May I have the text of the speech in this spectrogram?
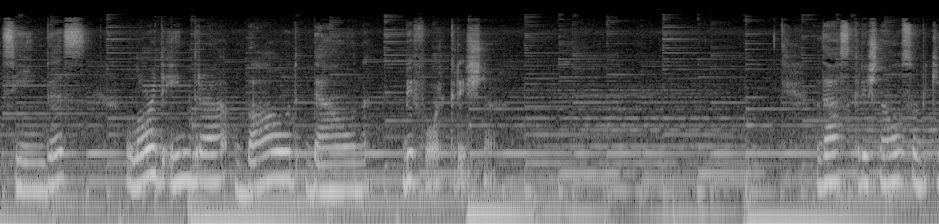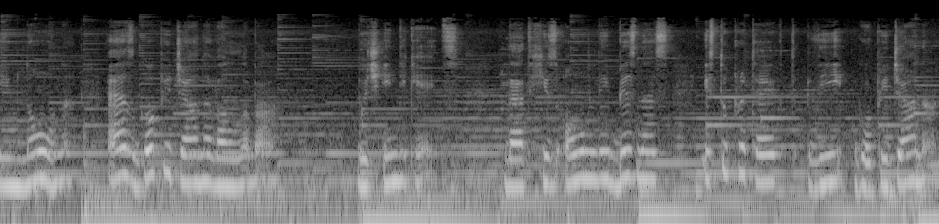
Seeing this, Lord Indra bowed down before Krishna. Thus, Krishna also became known as Gopijana Vallabha, which indicates that his only business is to protect the Gopijana.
